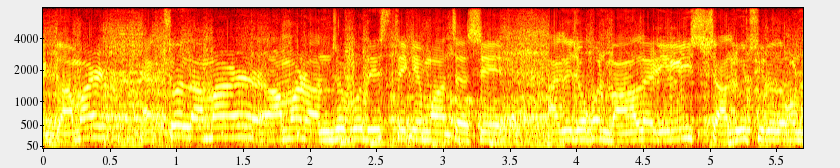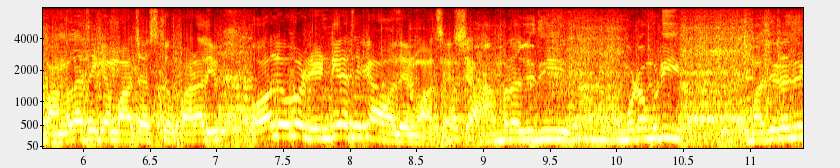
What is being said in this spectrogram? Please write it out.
একদম। আমার অ্যাকচুয়াল আমার আমার অন্ধ্রপ্রদেশ থেকে মাছ আসে। আগে যখন বাংলা রিলিজ চালু ছিল তখন বাংলা থেকে মাছ আসতো পারাদ্বীপ অল ওভার ইন্ডিয়া থেকে আমাদের মাছ আসে। আচ্ছা আমরা যদি মোটামুটি মাঝে মাঝে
